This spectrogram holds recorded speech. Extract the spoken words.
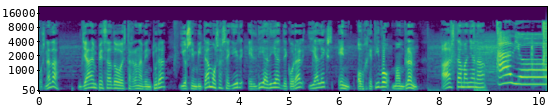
Pues nada, ya ha empezado esta gran aventura y os invitamos a seguir el día a día de Coral y Alex en Objetivo Mont Blanc. ¡Hasta mañana! Adiós.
